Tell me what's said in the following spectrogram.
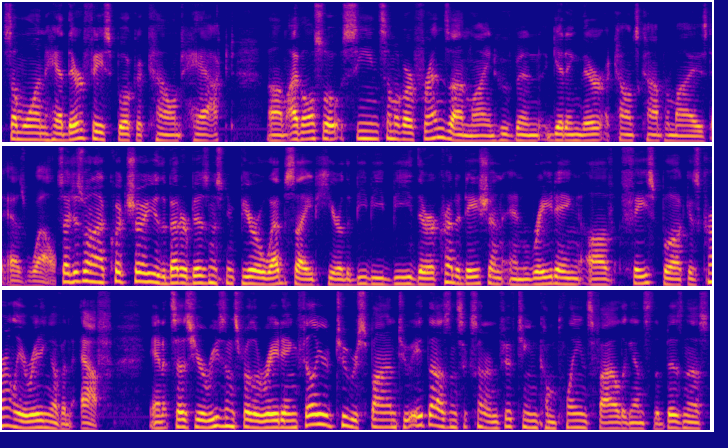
someone had their Facebook account hacked. Um, I've also seen some of our friends online who've been getting their accounts compromised as well. So I just want to quick show you the Better Business Bureau website here, the BBB. Their accreditation and rating of Facebook is currently a rating of an F. And it says here reasons for the rating failure to respond to 8,615 complaints filed against the business.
